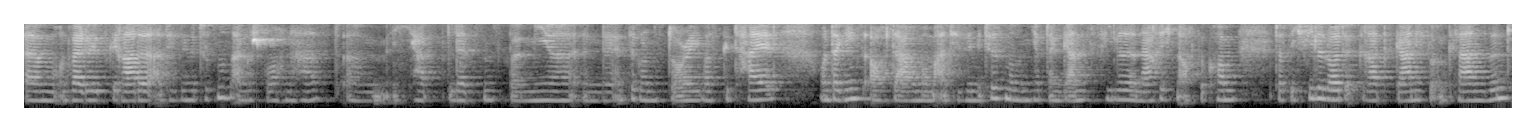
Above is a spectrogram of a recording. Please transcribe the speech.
Ähm, und weil du jetzt gerade Antisemitismus angesprochen hast, ähm, ich habe letztens bei mir in der Instagram Story was geteilt und da ging es auch darum, um Antisemitismus und ich habe dann ganz viele Nachrichten auch bekommen, dass sich viele Leute gerade gar nicht so im Klaren sind,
